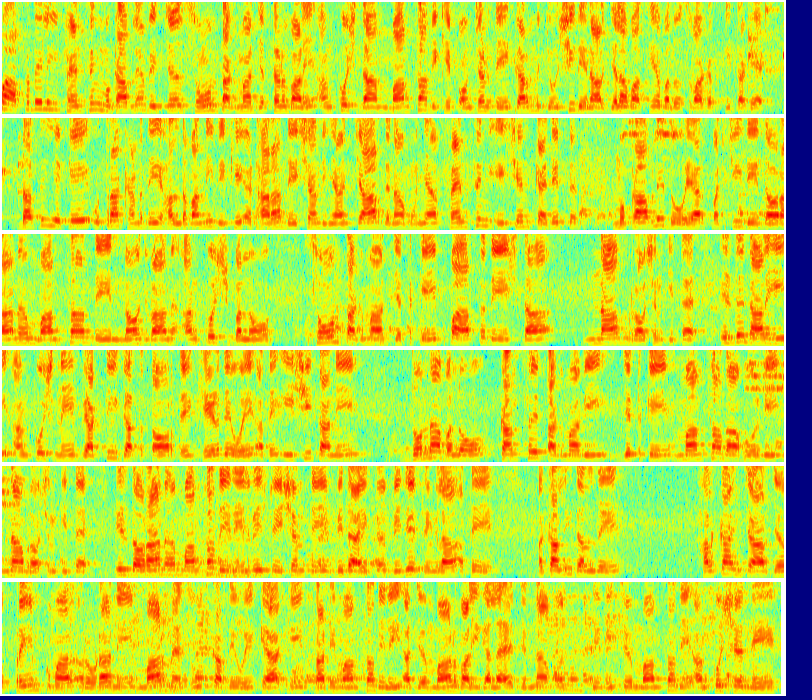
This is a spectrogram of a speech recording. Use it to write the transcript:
ਭਾਰਤ ਦੇ ਲਈ ਫੈਂਸਿੰਗ ਮੁਕਾਬਲਿਆਂ ਵਿੱਚ ਸੋਨ ਤਗਮਾ ਜਿੱਤਣ ਵਾਲੇ ਅੰਕੁਸ਼ ਦਾ ਮਾਨਸਾ ਵਿਖੇ ਪਹੁੰਚਣ ਤੇ ਗਰਮ ਜੋਸ਼ੀ ਦੇ ਨਾਲ ਜ਼ਿਲ੍ਹਾ ਵਾਸੀਆਂ ਵੱਲੋਂ ਸਵਾਗਤ ਕੀਤਾ ਗਿਆ ਦੱਸ ਦਈਏ ਕਿ ਉੱਤਰਾਖੰਡ ਦੇ ਹਲਦਵਾਨੀ ਵਿਖੇ 18 ਦੇਸ਼ਾਂ ਦੀਆਂ 4 ਦਿਨਾਂ ਹੋਈਆਂ ਫੈਂਸਿੰਗ ਏਸ਼ੀਅਨ ਕੈਡਿਟ ਮੁਕਾਬਲੇ 2025 ਦੇ ਦੌਰਾਨ ਮਾਨਸਾ ਦੇ ਨੌਜਵਾਨ ਅੰਕੁਸ਼ ਵੱਲੋਂ ਸੋਨ ਤਗਮਾ ਜਿੱਤ ਕੇ ਭਾਰਤ ਦੇਸ਼ ਦਾ ਨਾਮ ਰੌਸ਼ਨ ਕੀਤਾ ਹੈ। ਇਸ ਦੇ ਨਾਲ ਹੀ ਅੰਕੁਸ਼ ਨੇ ਵਿਅਕਤੀਗਤ ਤੌਰ ਤੇ ਖੇਡਦੇ ਹੋਏ ਅਤੇ ਈਸ਼ਿਤਾ ਨੇ ਦੋਨਾਂ ਵੱਲੋਂ ਕਾਂਸੇ ਤਗਮਾ ਵੀ ਜਿੱਤ ਕੇ ਮਾਨਸਾ ਦਾ ਹੋਰ ਵੀ ਨਾਮ ਰੌਸ਼ਨ ਕੀਤਾ ਇਸ ਦੌਰਾਨ ਮਾਨਸਾ ਦੇ ਰੇਲਵੇ ਸਟੇਸ਼ਨ ਤੇ ਵਿਧਾਇਕ ਵਿਜੇ ਸਿੰਗਲਾ ਅਤੇ ਅਕਾਲੀ ਦਲ ਦੇ ਹਲਕਾ ਇੰਚਾਰਜ ਪ੍ਰੇਮ ਕੁਮਾਰ ਅਰੋੜਾ ਨੇ ਮਾਣ ਮਹਿਸੂਸ ਕਰਦੇ ਹੋਏ ਕਿਹਾ ਕਿ ਸਾਡੇ ਮਾਨਸਾ ਦੇ ਲਈ ਅੱਜ ਮਾਣ ਵਾਲੀ ਗੱਲ ਹੈ, ਜਿਨ੍ਹਾਂ ਵ- ਦੇ ਵਿੱਚ ਮਾਨਸਾ ਦੇ ਅੰਕੁਸ਼ ਨੇ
